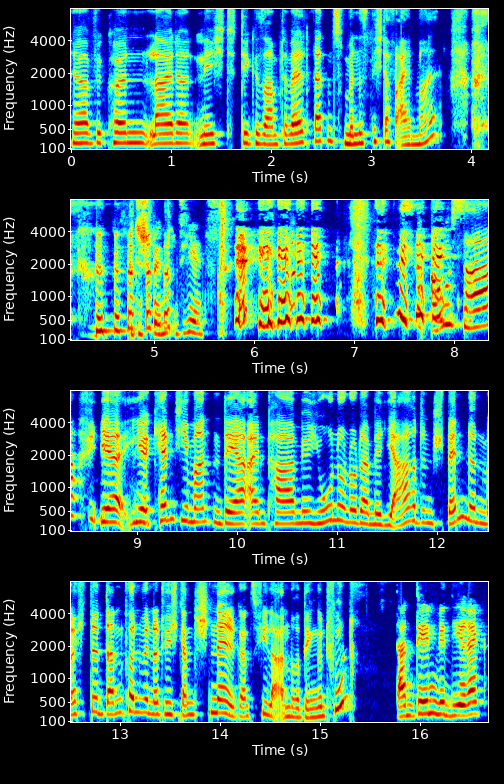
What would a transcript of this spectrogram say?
Ja, wir können leider nicht die gesamte Welt retten, zumindest nicht auf einmal. Bitte spenden Sie jetzt. Außer ihr, ihr kennt jemanden, der ein paar Millionen oder Milliarden spenden möchte, dann können wir natürlich ganz schnell ganz viele andere Dinge tun. Dann dehnen wir direkt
